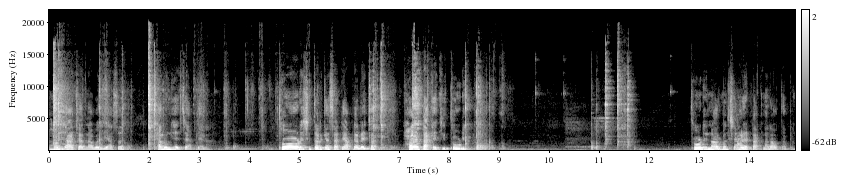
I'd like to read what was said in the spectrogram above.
मंद आचरणावरही असं हलवून घ्यायचं आहे आपल्याला. थोडीशी तडक्यासाठी आपल्याला याच्यात हळद टाकायची थोडी. थोडी नॉर्मलची हळद टाकणार आहोत आपण.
